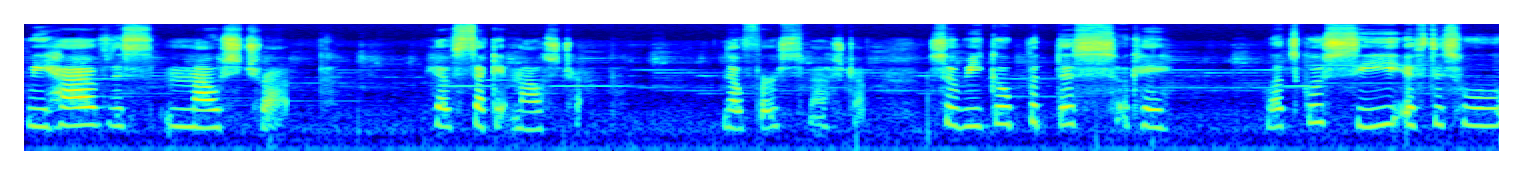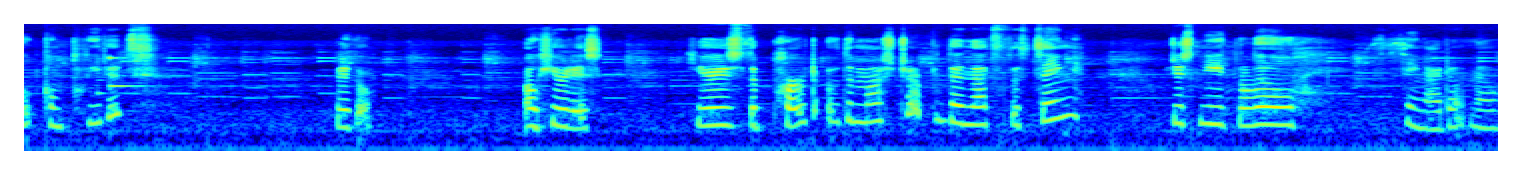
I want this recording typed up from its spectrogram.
We have this Mousetrap. We have second Mousetrap. No, first Mousetrap. So we go put this. Okay, let's go see if this will complete it. Where'd it go? Oh, here it is. Here's the part of the mousetrap, then that's the thing. We just need the little thing, I don't know.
